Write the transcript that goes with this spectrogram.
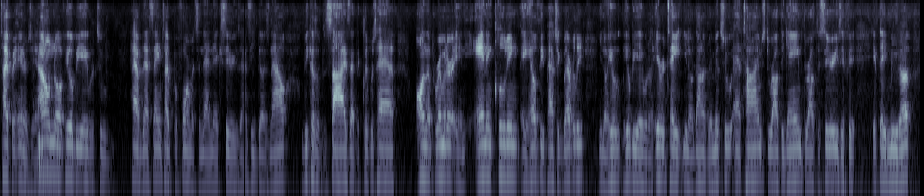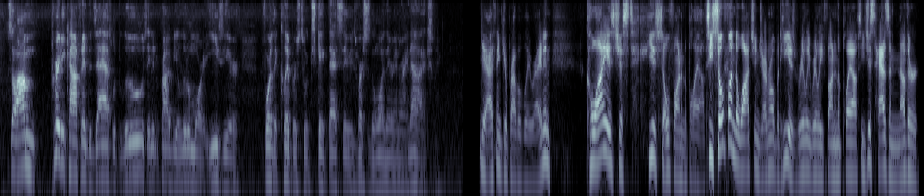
type of energy. And I don't know if he'll be able to have that same type of performance in that next series as he does now because of the size that the Clippers have on the perimeter and and including a healthy Patrick Beverley. You know, he'll he'll be able to irritate, you know, Donovan Mitchell at times throughout the game, throughout the series if it if they meet up. So I'm pretty confident the Jazz would lose and it'd probably be a little more easier for the Clippers to escape that series versus the one they're in right now, actually. Yeah, I think you're probably right. And Kawhi is just he is so fun in the playoffs. He's so fun to watch in general, but he is really really fun in the playoffs. He just has another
